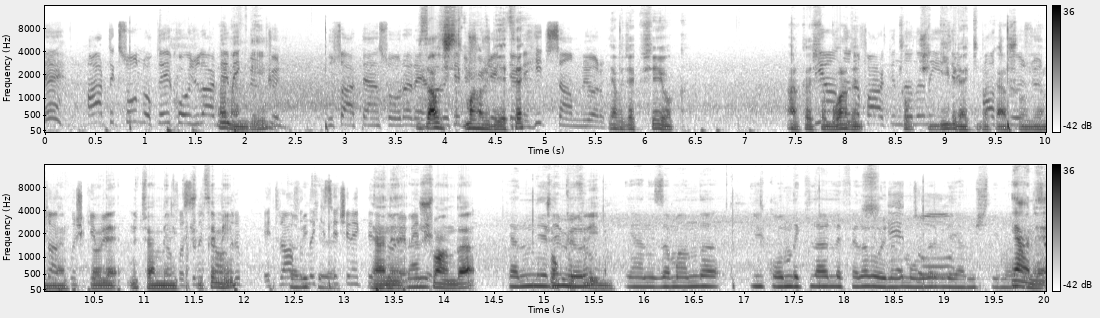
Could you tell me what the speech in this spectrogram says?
Eh, artık son noktayı koydular Hemen demek değil. mümkün. Bu saatten sonra Biz rehavete düşeceklerini hiç sanmıyorum. Yapacak bir şey yok. Arkadaşlar bu arada çok ciddi bir rakibe karşı oynuyorum ben. Böyle lütfen beni küçümsemeyin. Yani şu anda Kendim de Çok kötü demiyorum. değilim. Yani zamanında ilk 10'dakilerle falan oynadım. Onları bile yenmişliğim oldu. yani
